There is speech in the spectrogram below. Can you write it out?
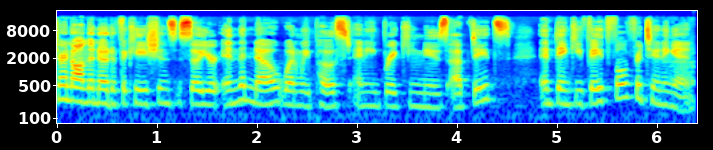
Turn on the notifications so you're in the know when we post any breaking news updates. And thank you, Faithful, for tuning in.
